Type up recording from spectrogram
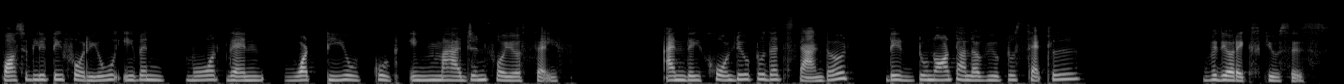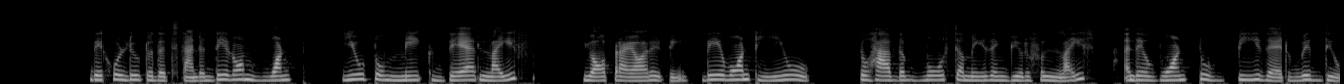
possibility for you, even more than what you could imagine for yourself. And they hold you to that standard. They do not allow you to settle with your excuses. They hold you to that standard. They don't want you to make their life your priority. They want you to have the most amazing, beautiful life and they want to be there with you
